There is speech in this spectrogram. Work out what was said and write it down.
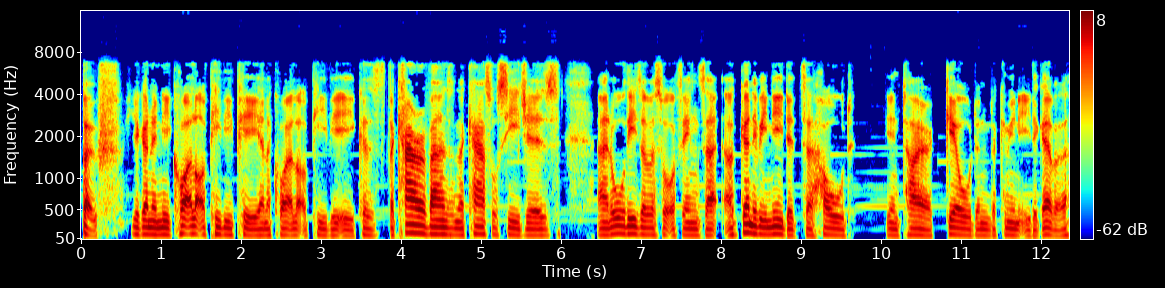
both. You're going to need quite a lot of PvP and a quite a lot of PvE because the caravans and the castle sieges and all these other sort of things that are going to be needed to hold the entire guild and the community together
